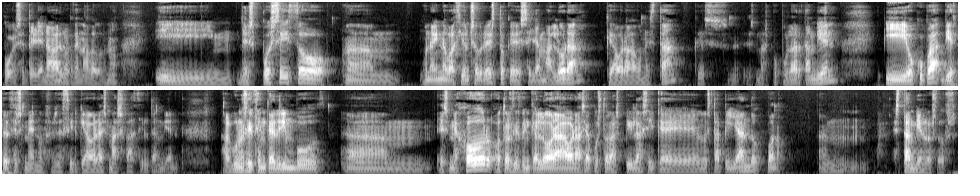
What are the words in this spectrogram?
pues se te llenaba el ordenador, ¿no? Y después se hizo una innovación sobre esto que se llama LoRa, que ahora aún está, que es, más popular también, y ocupa 10 veces menos, es decir, que ahora es más fácil también. Algunos dicen que Dreamboot es mejor, otros dicen que LoRa ahora se ha puesto las pilas y que lo está pillando. Bueno, están bien los dos.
